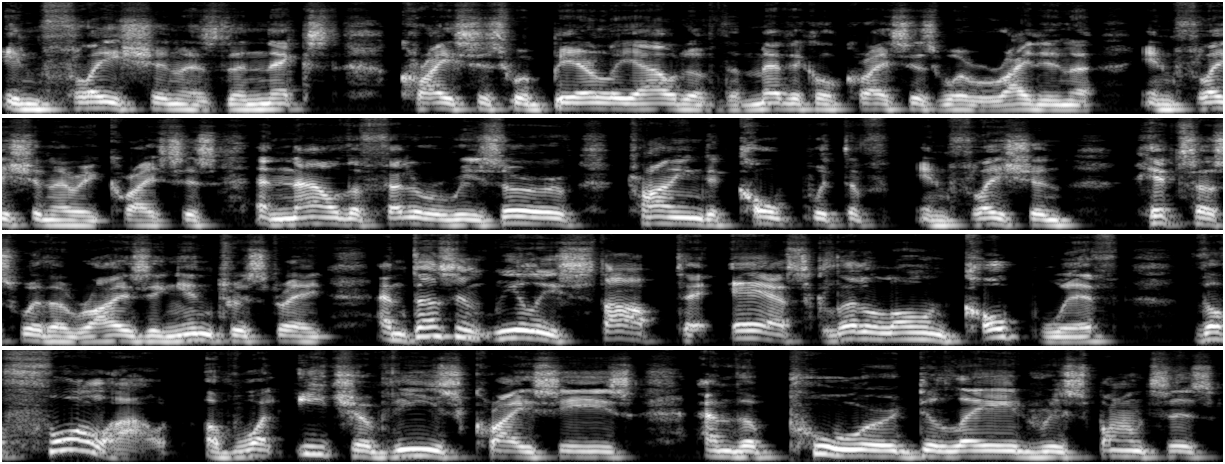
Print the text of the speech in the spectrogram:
inflation as the next crisis. We're barely out of the medical crisis. We're right in an inflationary crisis. And now the Federal Reserve, trying to cope with the inflation, hits us with a rising interest rate and doesn't really stop to ask, let alone cope with, the fallout of what each of these crises and the poor, delayed responses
